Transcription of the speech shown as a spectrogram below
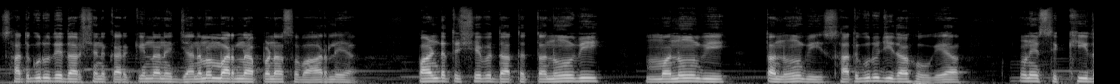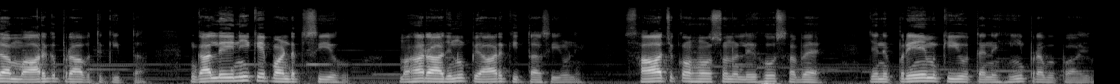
ਸਤਿਗੁਰੂ ਦੇ ਦਰਸ਼ਨ ਕਰਕੇ ਇਹਨਾਂ ਨੇ ਜਨਮ ਮਰਨ ਆਪਣਾ ਸਵਾਰ ਲਿਆ। ਪੰਡਤ ਸ਼ਿਵਦੱਤ ਤਨੂ ਵੀ, ਮਨੂ ਵੀ, ਧਨੂ ਵੀ ਸਤਿਗੁਰੂ ਜੀ ਦਾ ਹੋ ਗਿਆ। ਉਹਨੇ ਸਿੱਖੀ ਦਾ ਮਾਰਗ ਪ੍ਰਾਪਤ ਕੀਤਾ। ਗੱਲ ਇਹ ਨਹੀਂ ਕਿ ਪੰਡਤ ਸੀ ਉਹ। ਮਹਾਰਾਜ ਨੂੰ ਪਿਆਰ ਕੀਤਾ ਸੀ ਉਹਨੇ। ਸਾਚ ਕਹੋ ਸੁਨ ਲਿਹੋ ਸਬੈ ਜਿਨ ਪ੍ਰੇਮ ਕੀਓ ਤਨ ਹੀ ਪ੍ਰਭ ਪਾਇਓ।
